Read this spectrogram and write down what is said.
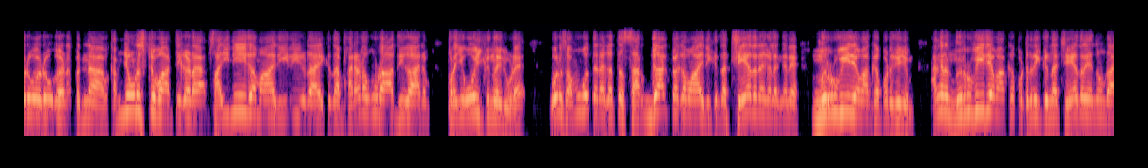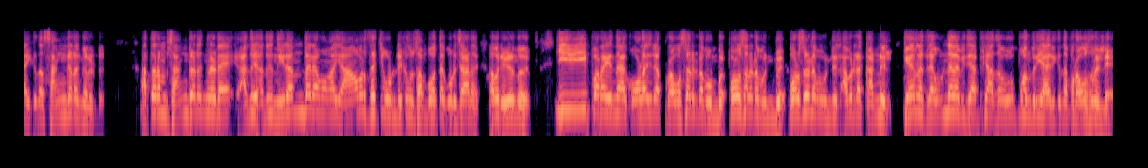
ഒരു ഒരു പിന്നെ കമ്മ്യൂണിസ്റ്റ് പാർട്ടികളുടെ സൈനികമായ രീതിയിലായിരിക്കുന്ന ഭരണകൂടാധികാരം പ്രയോഗിക്കുന്നതിലൂടെ ഒരു സമൂഹത്തിനകത്ത് സർഗാത്മകമായിരിക്കുന്ന ചേതനകൾ എങ്ങനെ നിർവീര്യമാക്കപ്പെടുകയും അങ്ങനെ നിർവീര്യമാക്കപ്പെട്ടിരിക്കുന്ന ചേതന എന്നുണ്ടായിരിക്കുന്ന സങ്കടങ്ങളുണ്ട്. അത്തരം സങ്കടങ്ങളുടെ അത് അത് നിരന്തരമായി ആവർത്തിച്ചു കൊണ്ടിരിക്കുന്ന സംഭവത്തെ കുറിച്ചാണ് അവർ എഴുതുന്നത്. ഈ ഈ പറയുന്ന കോളേജിലെ പ്രൊഫസറുടെ മുമ്പ് പ്രൊഫസറുടെ മുൻപ് പ്രൊഫസറുടെ മുന്നിൽ അവരുടെ കണ്ണിൽ കേരളത്തിലെ ഉന്നത വിദ്യാഭ്യാസ വകുപ്പ് മന്ത്രിയായിരിക്കുന്ന പ്രൊഫസറില്ലേ?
